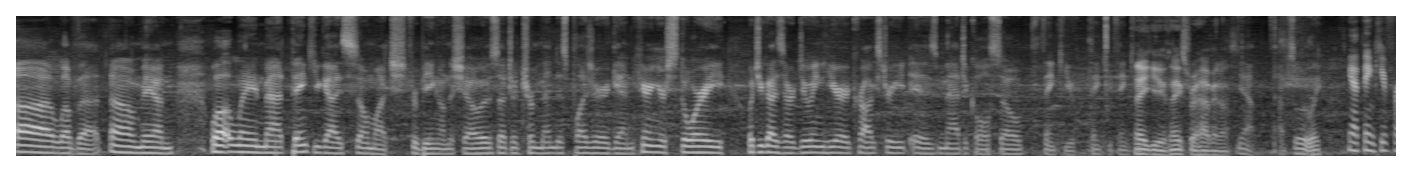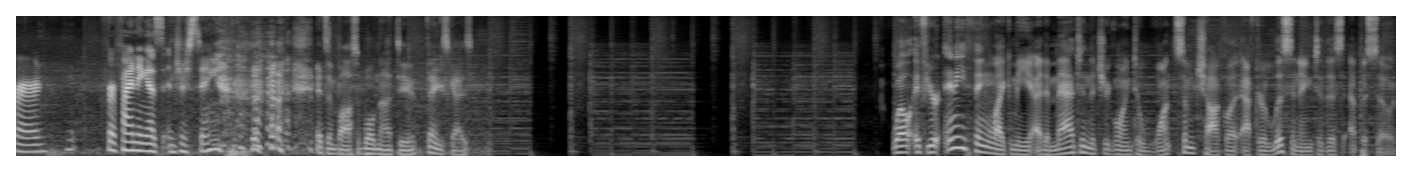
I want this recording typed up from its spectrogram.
Uh, I love that. Oh man. Well, Elaine, Matt, thank you guys so much for being on the show. It was such a tremendous pleasure. Again, hearing your story, what you guys are doing here at Krog Street is magical. So thank you, thank you, thank you. thank you. Thanks for having us. Yeah, absolutely. Yeah, thank you for for finding us interesting. It's impossible not to. Thanks, guys. Well, if you're anything like me, I'd imagine that you're going to want some chocolate after listening to this episode.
